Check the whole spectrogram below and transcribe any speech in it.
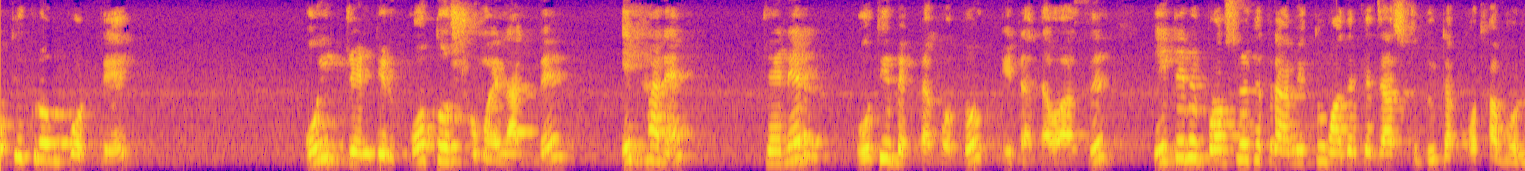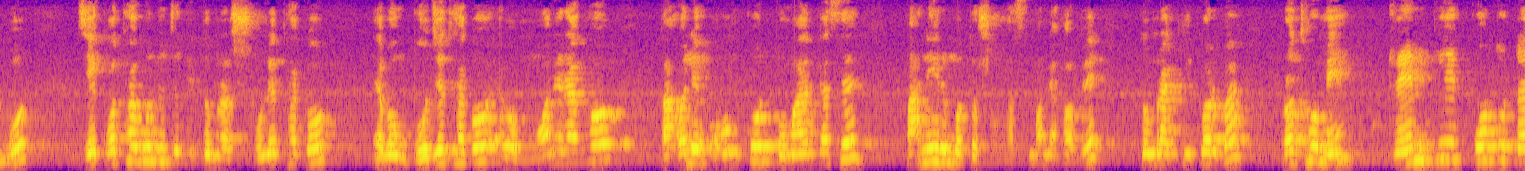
অতিক্রম করতে ওই ট্রেনটির কত সময় লাগবে, এখানে ট্রেনের গতিবেগটা কত, এটা দেওয়া আছে। এই ট্রেনের প্রশ্নের ক্ষেত্রে আমি তোমাদেরকে জাস্ট দুইটা কথা বলব। যে কথাগুলো যদি তোমরা শুনে থাকো এবং বোঝে থাকো এবং মনে রাখো, তাহলে অঙ্ক তোমার কাছে পানির মতো সহজ মনে হবে। তোমরা কি করবা? প্রথমে ট্রেনকে কতটা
